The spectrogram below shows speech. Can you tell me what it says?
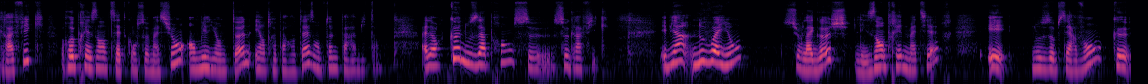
graphique représente cette consommation en millions de tonnes et entre parenthèses en tonnes par habitant. Alors que nous apprend ce, ce graphique? Eh bien, nous voyons sur la gauche les entrées de matière et nous observons que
